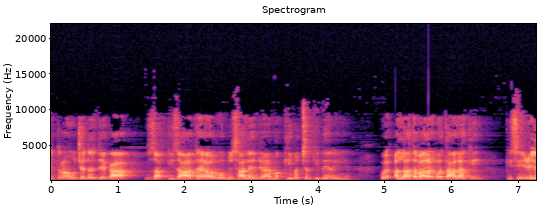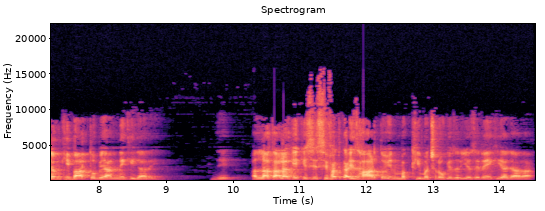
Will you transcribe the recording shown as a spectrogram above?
جتنا اونچے درجے کا کی ذات ہے اور وہ مثالیں جو ہیں مکھی مچھر کی دے رہی ہیں؟ کوئی اللہ تبارک و تعالیٰ کی کسی علم کی بات تو بیان نہیں کی جا رہی؟ جی اللہ تعالیٰ کی کسی صفت کا اظہار تو ان مکھی مچھروں کے ذریعے سے نہیں کیا جا رہا۔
